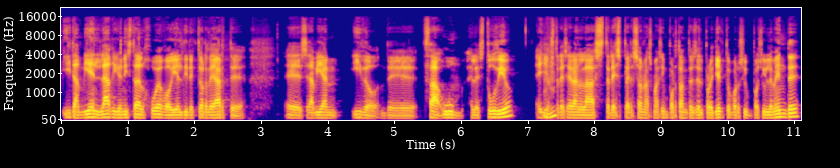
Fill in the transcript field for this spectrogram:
y también la guionista del juego y el director de arte eh, se habían ido de Zaum, el estudio. Ellos tres eran las tres personas más importantes del proyecto, posiblemente.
